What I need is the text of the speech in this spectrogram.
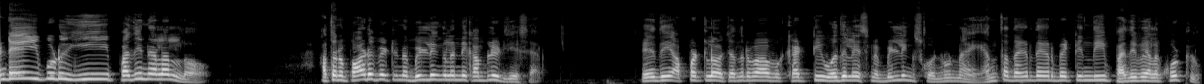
అంటే ఇప్పుడు ఈ పది నెలల్లో అతను పాడుపెట్టిన బిల్డింగులన్నీ కంప్లీట్ చేశారు. ఏది? అప్పట్లో చంద్రబాబు కట్టి వదిలేసిన బిల్డింగ్స్ కొన్ని ఉన్నాయి. ఎంత దగ్గర దగ్గర పెట్టింది? పదివేల కోట్లు.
